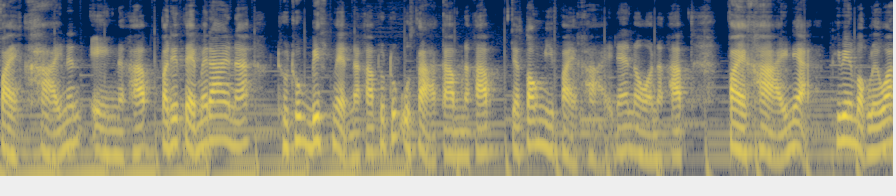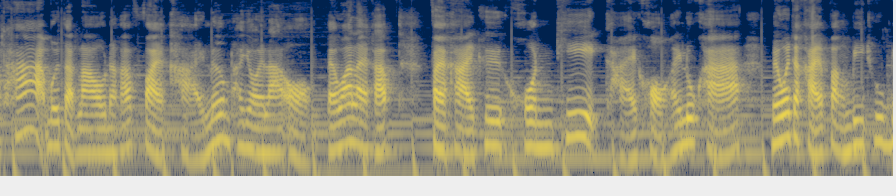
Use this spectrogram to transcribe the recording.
ฝ่ายขายนั่นเองนะครับปฏิเสธไม่ได้นะทุกๆ business นะครับทุกๆ อุตสาหกรรมนะครับจะต้องมีฝ่ายขายแน่นอนนะครับฝ่ายขายเนี่ยพี่เบนบอกเลยว่าถ้าบริษัทเรานะครับฝ่ายขายเริ่มทยอยลาออก แปลว่าอะไรครับ ฝ่ายขายคือคนที่ขายของให้ลูกค้า ไม่ว่าจะขายฝั่ง B2B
